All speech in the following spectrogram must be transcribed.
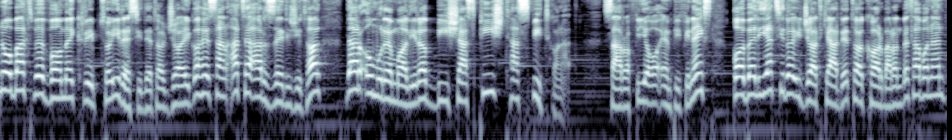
نوبت به وام کریپتویی رسیده تا جایگاه صنعت ارز دیجیتال در امور مالی را بیش از پیش تثبیت کند. صرافی OMP Finex قابلیتی را ایجاد کرده تا کاربران بتوانند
